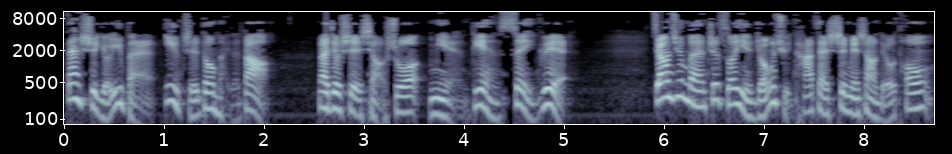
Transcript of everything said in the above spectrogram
但是有一本一直都买得到，那就是小说《缅甸岁月》。将军们之所以容许它在市面上流通，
